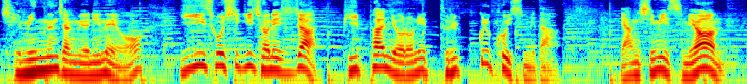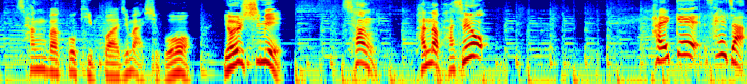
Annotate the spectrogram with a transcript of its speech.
재밌는 장면이네요. 이 소식이 전해지자 비판 여론이 들끓고 있습니다. 양심이 있으면 상 받고 기뻐하지 마시고 열심히 상 반납하세요. 밝게 살자.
